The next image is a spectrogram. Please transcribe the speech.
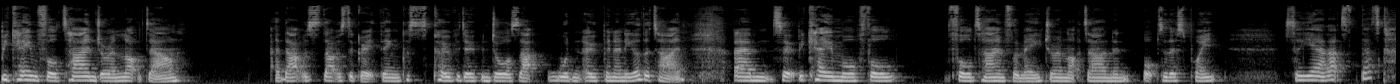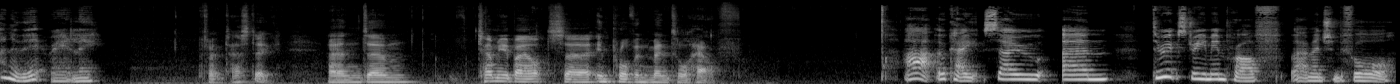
became full time during lockdown. And that was that was the great thing because COVID opened doors that wouldn't open any other time. Um, so it became more full full time for me during lockdown and up to this point. So yeah, that's that's kind of it really. Fantastic. And um, tell me about uh, improv and mental health. Ah, okay. So um, through Extreme Improv, I mentioned before,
